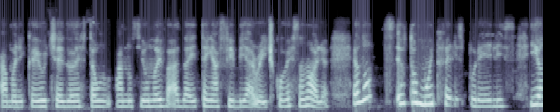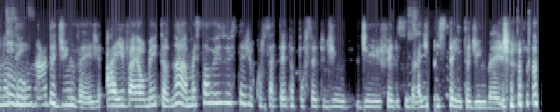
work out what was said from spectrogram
a Mônica e o Chandler estão anunciam o noivado, aí tem a Phoebe e a Rachel conversando, olha, eu não, eu tô muito feliz por eles e eu não tenho Uhum. nada de inveja. Aí vai aumentando, ah, mas talvez eu esteja com 70% de, de felicidade e 30 de inveja.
